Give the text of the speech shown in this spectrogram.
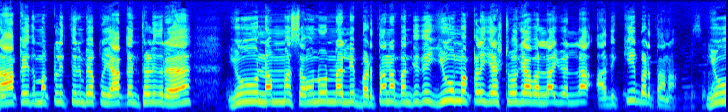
ನಾಲ್ಕೈದು ಮಕ್ಳಿಗೆ ತಿನ್ನಬೇಕು ಯಾಕಂತ ಹೇಳಿದ್ರೆ ಇವು ನಮ್ಮ ಸವನೂರಿನಲ್ಲಿ ಬಡತನ ಬಂದಿದೆ, ಇವು ಮಕ್ಕಳಿಗೆ ಎಷ್ಟು ಹೋಗ್ಯಾವಲ್ಲ ಇವೆಲ್ಲ ಅದಕ್ಕೆ ಬಡತನ. ಇವು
